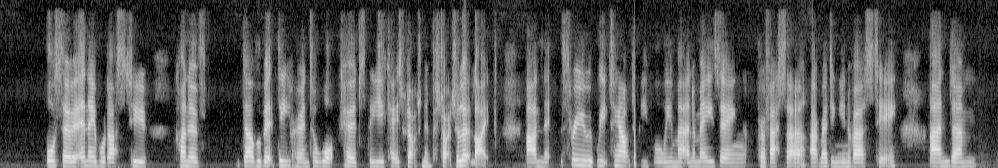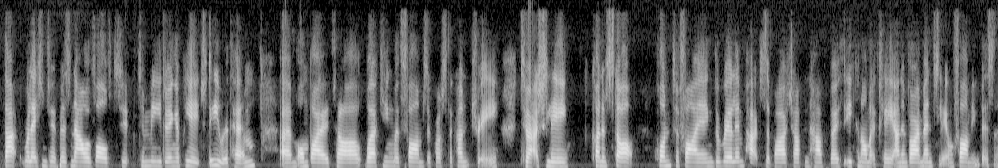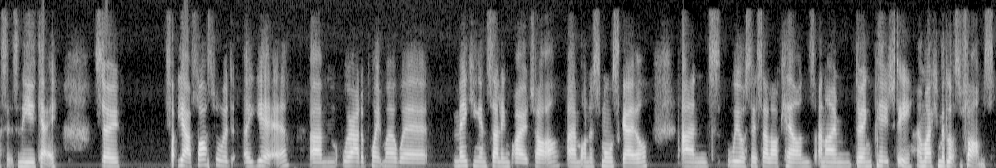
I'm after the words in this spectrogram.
also enabled us to kind of delve a bit deeper into what could the UK's production infrastructure look like. And through reaching out to people, we met an amazing professor at Reading University, and um, that relationship has now evolved to, to, me doing a PhD with him um, on biochar, working with farms across the country to actually kind of start quantifying the real impacts that biochar can have both economically and environmentally on farming businesses in the UK. So, f- yeah, fast forward a year, um, we're at a point where we're making and selling biochar um, on a small scale, and we also sell our kilns. And I'm doing PhD and working with lots of farms.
